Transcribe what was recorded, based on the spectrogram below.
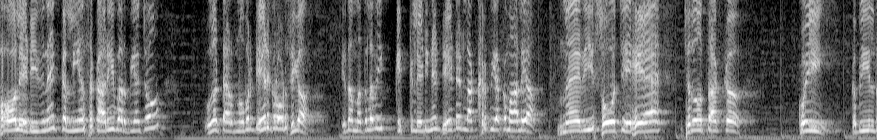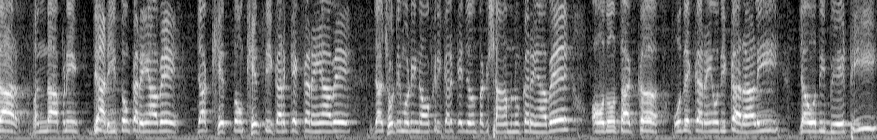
100 ਲੇਡੀਜ਼ ਨੇ ਕੱਲੀਆਂ ਸਰਕਾਰੀ ਵਰਦੀਆਂ ਚੋਂ ਉਹਦਾ ਟਰਨਓਵਰ 1.5 ਕਰੋੜ ਸੀਗਾ। ਇਹਦਾ ਮਤਲਬ ਇੱਕ ਲੇਡੀ ਨੇ 1.5 ਲੱਖ ਰੁਪਇਆ ਕਮਾ ਲਿਆ। ਮੇਰੀ ਸੋਚ ਇਹ ਹੈ, ਜਦੋਂ ਤੱਕ ਕੋਈ ਕਬੀਲਦਾਰ ਬੰਦਾ ਆਪਣੀ ਦਿਹਾੜੀ ਤੋਂ ਘਰੇ ਆਵੇ ਜਾਂ ਖੇਤੋਂ ਖੇਤੀ ਕਰਕੇ ਘਰੇ ਆਵੇ ਜਾਂ ਛੋਟੀ ਮੋਟੀ ਨੌਕਰੀ ਕਰਕੇ ਜਦੋਂ ਤੱਕ ਸ਼ਾਮ ਨੂੰ ਘਰੇ ਆਵੇ, ਉਦੋਂ ਤੱਕ ਉਹਦੇ ਘਰੇ ਉਹਦੀ ਘਰ ਵਾਲੀ ਜਾਂ ਉਹਦੀ ਬੇਟੀ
